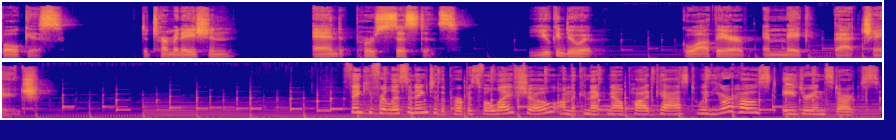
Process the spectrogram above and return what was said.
focus, determination, and persistence. You can do it. Go out there and make that change. Thank you for listening to the Purposeful Life Show on the Connect Now podcast with your host, Adrian Starks.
